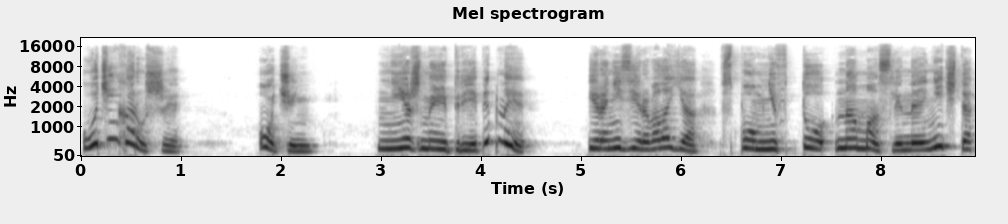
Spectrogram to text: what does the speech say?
«Очень хорошие?» «Очень». «Нежные и трепетные?» Иронизировала я, вспомнив то намасленное нечто,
